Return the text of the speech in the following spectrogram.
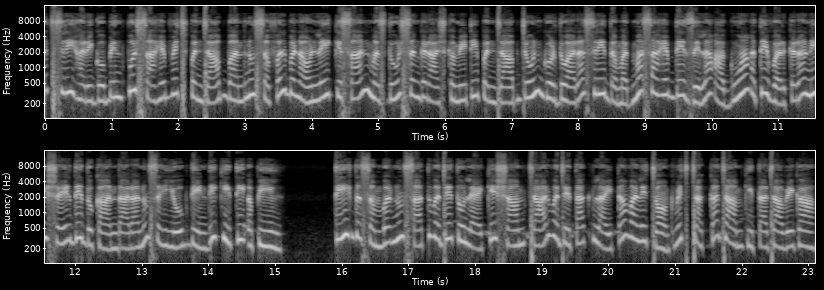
ਅੱਜ ਸ੍ਰੀ ਹਰਿਗੋਬਿੰਦਪੁਰ ਸਾਹਿਬ ਵਿੱਚ ਪੰਜਾਬ ਬੰਦ ਨੂੰ ਸਫਲ ਬਣਾਉਣ ਲਈ ਕਿਸਾਨ ਮਜ਼ਦੂਰ ਸੰਘਰਸ਼ ਕਮੇਟੀ ਪੰਜਾਬ ਜ਼ੋਨ ਗੁਰਦੁਆਰਾ ਸ੍ਰੀ ਦਮਦਮਾ ਸਾਹਿਬ ਦੇ ਜ਼ਿਲ੍ਹਾ ਆਗੂਆਂ ਅਤੇ ਵਰਕਰਾਂ ਨੇ ਸ਼ਹਿਰ ਦੇ ਦੁਕਾਨਦਾਰਾਂ ਨੂੰ ਸਹਿਯੋਗ ਦੇਣ ਦੀ ਕੀਤੀ ਅਪੀਲ। 30 ਦਸੰਬਰ ਨੂੰ 7 ਵਜੇ ਤੋਂ ਲੈ ਕੇ ਸ਼ਾਮ 4 ਵਜੇ ਤੱਕ ਲਾਈਟਾਂ ਵਾਲੇ ਚੌਂਕ ਵਿੱਚ ਚੱਕਾ ਜਾਮ ਕੀਤਾ ਜਾਵੇਗਾ।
